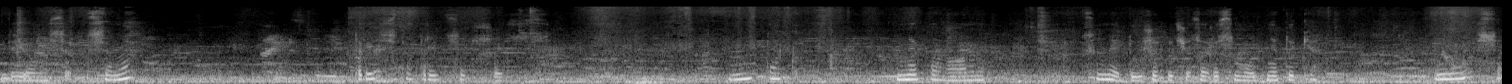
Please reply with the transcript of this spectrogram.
Дивимося ціна. 336. Ну так, непогано. Це не дуже, хоча зараз модні таке. Ну все.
